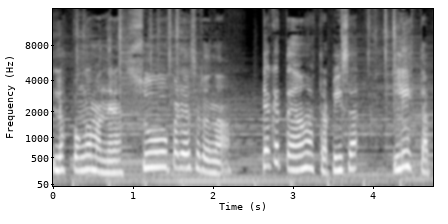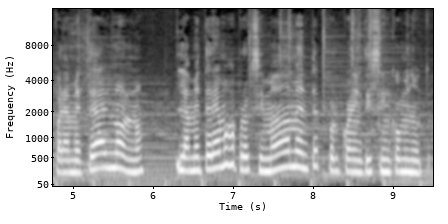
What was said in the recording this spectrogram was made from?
los pongo de manera súper desordenada. Ya que tenemos nuestra pizza lista para meter al horno, la meteremos aproximadamente por 45 minutos.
